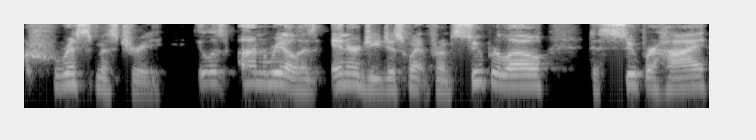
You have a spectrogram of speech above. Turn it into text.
Christmas tree it was unreal. His energy just went from super low to super high.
